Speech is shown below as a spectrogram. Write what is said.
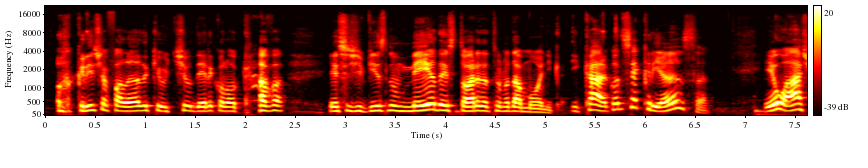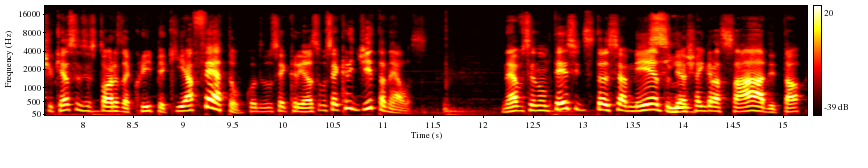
o Christian falando que o tio dele colocava esses gibis no meio da história da turma da Mônica. E, cara, quando você é criança, eu acho que essas histórias da Creep aqui afetam. Quando você é criança, você acredita nelas. Né? Você não tem esse distanciamento Sim. de achar engraçado e tal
